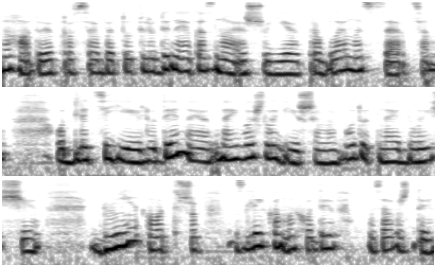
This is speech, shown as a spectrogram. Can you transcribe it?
нагадує про себе. Тут людина, яка знає, що є проблеми з серцем. От для цієї людини найважливішими будуть найближчі дні, от щоб з ліками ходив завжди.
